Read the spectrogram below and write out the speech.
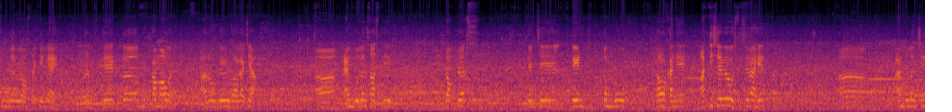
सुंदर व्यवस्था केली आहे. प्रत्येक मुक्कामावर आरोग्य विभागाच्या ॲम्ब्युलन्स असतील डॉक्टर्स त्यांचे टेंट तंबू दवाखाने अतिशय व्यवस्थितशीर आहेत. ॲम्ब्युलन्सची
